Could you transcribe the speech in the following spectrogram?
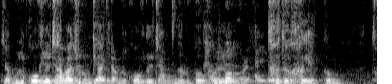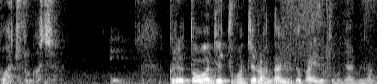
자, 물고기를 잡아주는 게 아니라 물고기를 잡는 법을 터득하게끔 도와주는 거죠. 예. 그리고 또 이제 두 번째로 한 가지 더 봐야 될 게 뭐냐면은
